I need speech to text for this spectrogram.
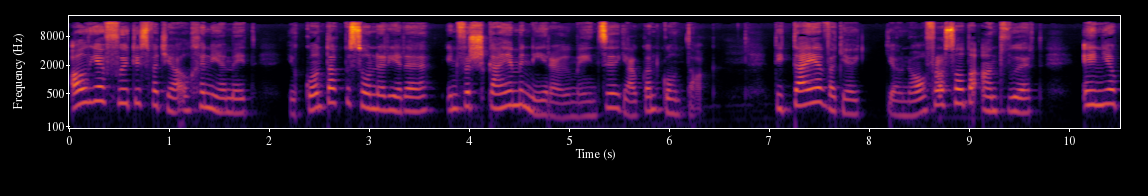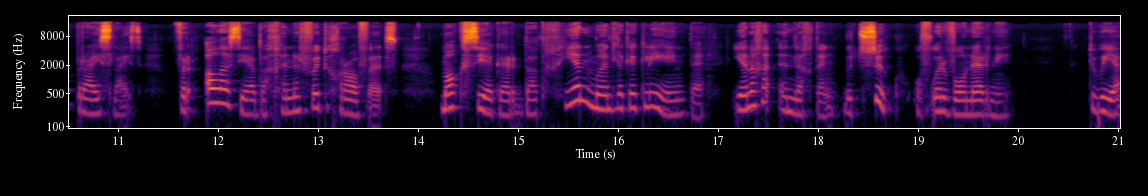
al jou foto's wat jy al geneem het, jou kontakbesonderhede en verskeie maniere hoe mense jou kan kontak. Die tye wat jy jou navraag sal beantwoord en jou pryslys vir al as jy 'n beginner fotograaf is. Maak seker dat geen moontlike kliënte enige inligting moet soek of oorwonder nie. 2.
